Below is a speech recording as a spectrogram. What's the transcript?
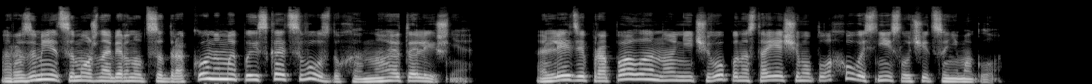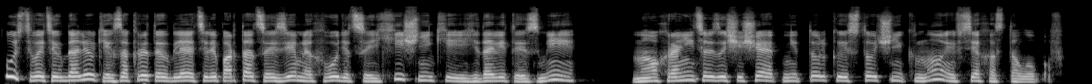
Разумеется, можно обернуться драконом и поискать с воздуха, но это лишнее. Леди пропала, но ничего по-настоящему плохого с ней случиться не могло. Пусть в этих далеких, закрытых для телепортации землях водятся и хищники, и ядовитые змеи, но хранитель защищает не только источник, но и всех остолопов.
